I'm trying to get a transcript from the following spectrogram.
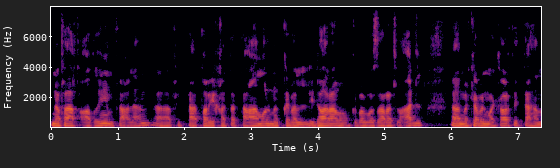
نفاق عظيم فعلا آه، في طريقة التعامل من قبل الإدارة ومن قبل وزارة العدل. كيفن ماكارثي اتهم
